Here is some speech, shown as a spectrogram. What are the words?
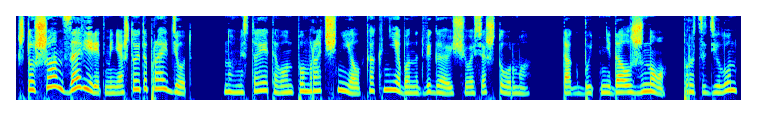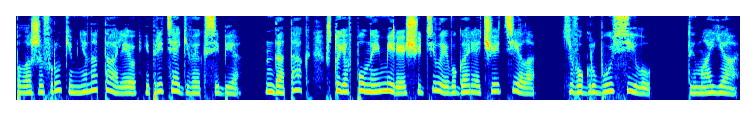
что Шан заверит меня, что это пройдет. Но вместо этого он помрачнел, как небо надвигающегося шторма. Так быть не должно. Процедил он, положив руки мне на талию и притягивая к себе. Да так, что я в полной мере ощутила его горячее тело, его грубую силу. «Ты моя!»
